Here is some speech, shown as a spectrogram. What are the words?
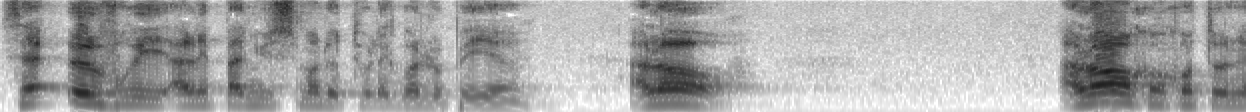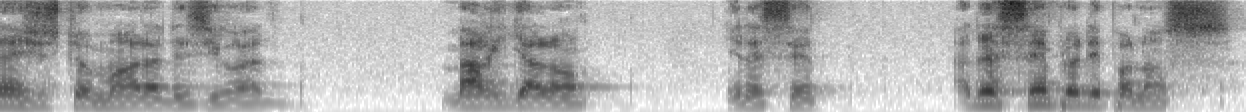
c'est œuvrer à l'épanouissement de tous les Guadeloupéens. Alors, alors qu'on contenait justement à la désirade, Marie Galante et les saintes à des simples dépendances.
